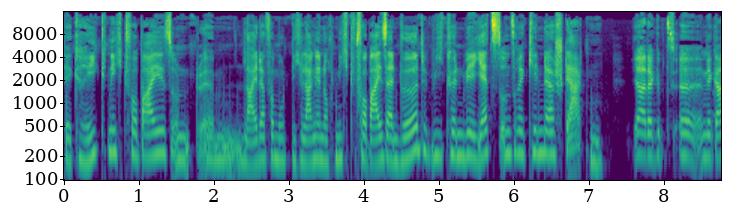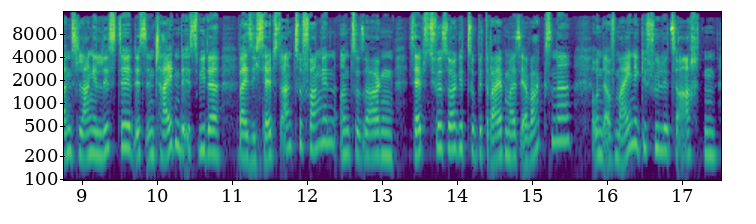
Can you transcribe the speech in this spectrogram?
der Krieg nicht vorbei ist und ähm, leider vermutlich lange noch nicht vorbei sein wird. Wie können wir jetzt unsere Kinder stärken? Ja, da gibt's äh, eine ganz lange Liste. Das Entscheidende ist wieder, bei sich selbst anzufangen und zu sagen, Selbstfürsorge zu betreiben als Erwachsener und auf meine Gefühle zu achten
